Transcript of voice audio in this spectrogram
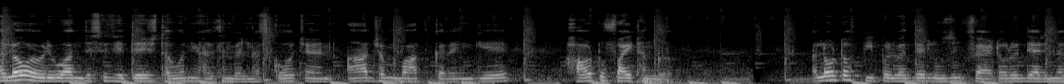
Hello everyone this is Hitesh Dhawan you health and wellness coach and आज हम बात करेंगे how to fight hunger a lot of people when they are losing fat और they are in a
